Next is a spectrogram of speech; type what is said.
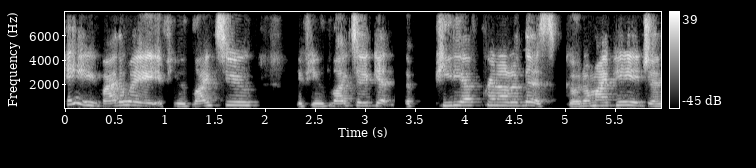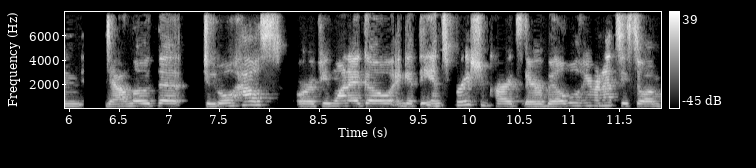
hey, by the way, if you'd like to, if you'd like to get the PDF print out of this, go to my page and download the Doodle House, or if you want to go and get the inspiration cards, they're available here on Etsy. So I'm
